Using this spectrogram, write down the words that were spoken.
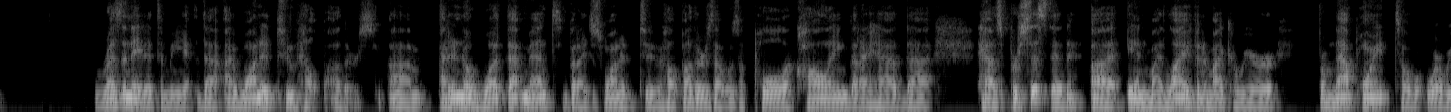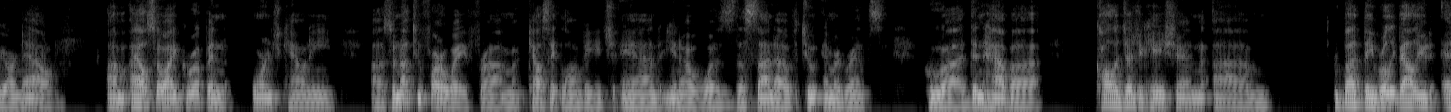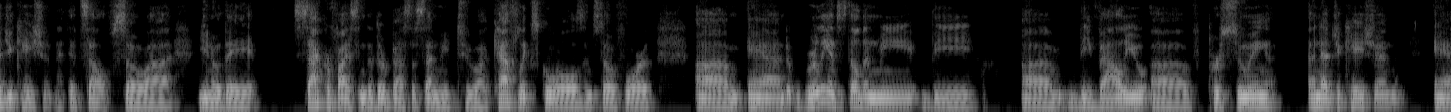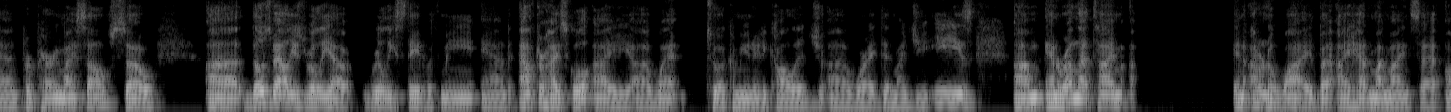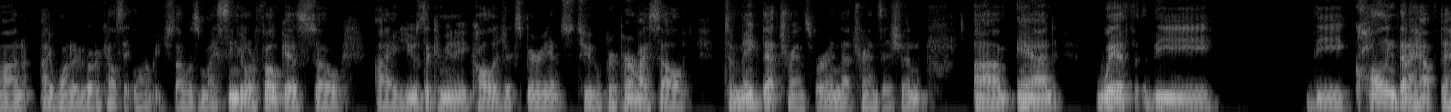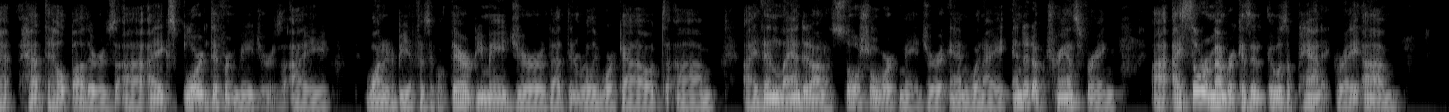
resonated to me that I wanted to help others. Um, I didn't know what that meant, but I just wanted to help others. That was a pull, a calling that I had that has persisted uh, in my life and in my career from that point to where we are now. Um, I also I grew up in Orange County, uh, so not too far away from Cal State Long Beach, and you know was the son of two immigrants who uh, didn't have a college education. Um, but they really valued education itself. So, uh, you know, they sacrificed and did their best to send me to uh, Catholic schools and so forth, um, and really instilled in me the um, the value of pursuing an education and preparing myself. So, uh, those values really uh, really stayed with me. And after high school, I uh, went to a community college uh, where I did my GEs. Um, and around that time, and I don't know why, but I had my mindset on I wanted to go to Cal State Long Beach. That was my singular focus. So I used the community college experience to prepare myself to make that transfer and that transition. Um, and with the the calling that I have to ha- had to help others, uh, I explored different majors. I wanted to be a physical therapy major. That didn't really work out. Um, I then landed on a social work major, and when I ended up transferring, uh, I still remember because it, it, was a panic, right? Um,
